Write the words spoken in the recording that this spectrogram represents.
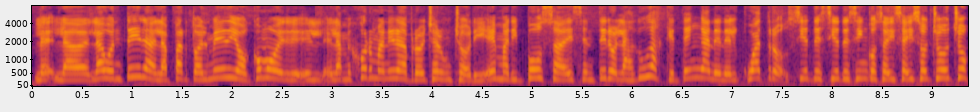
la, la- la hago entera, la parto al medio. ¿Cómo el- el- la mejor manera de aprovechar un chori? ¿Es mariposa? ¿Es entero? Las dudas que tengan en el 47756688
